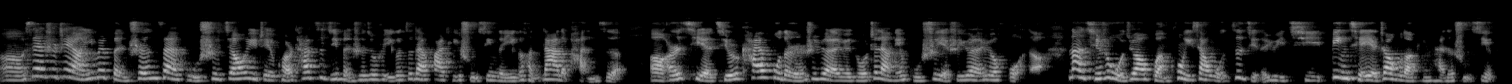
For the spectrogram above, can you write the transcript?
嗯，现在是这样，因为本身在股市交易这块，它自己本身就是一个自带话题属性的一个很大的盘子，呃，而且其实开户的人是越来越多，这两年股市也是越来越火的。那其实我就要管控一下我自己的预期，并且也照顾到平台的属性，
